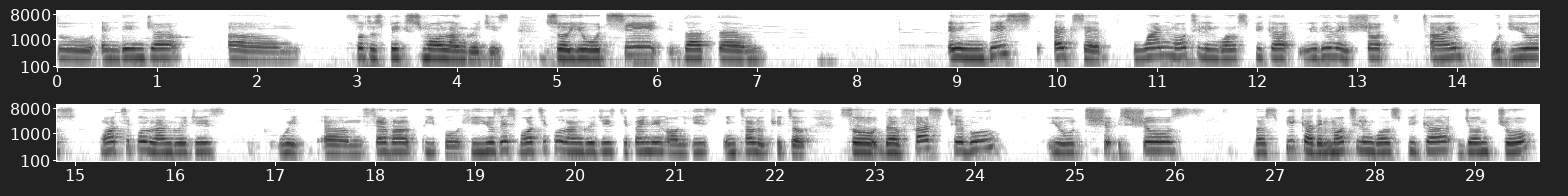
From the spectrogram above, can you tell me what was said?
to endanger um, so to speak, small languages. So you would see that um, in this excerpt, one multilingual speaker within a short time would use multiple languages with um, several people. He uses multiple languages depending on his interlocutor. So the first table, you sh shows the speaker, the multilingual speaker, John Cho.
